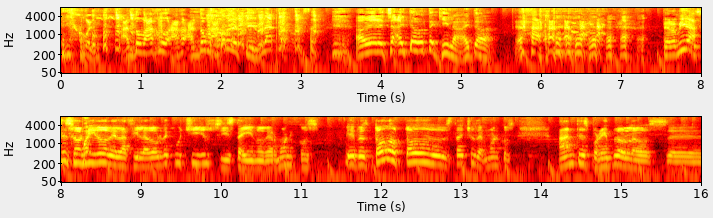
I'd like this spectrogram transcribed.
Híjole, ando bajo, ando bajo de pila. A ver, echa, ahí te va un tequila, ahí te va. Pero mira, Ese sonido del afilador de cuchillos sí está lleno de armónicos. Eh, pues todo, todo está hecho de armónicos. Antes, por ejemplo, los eh,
